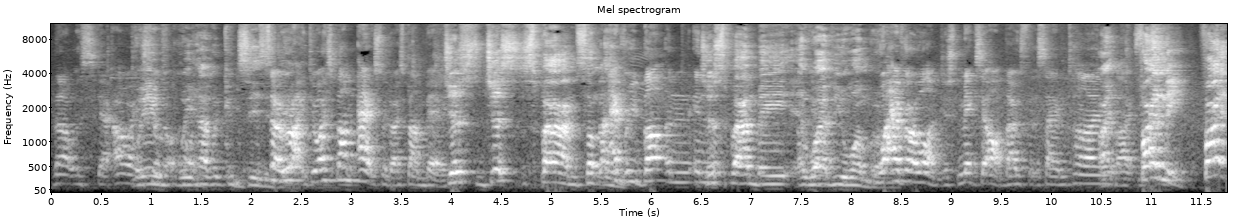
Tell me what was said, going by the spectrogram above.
That was scary. Oh, wait, We we haven't conceded. So, yet. right, do I spam X or do I spam B? Just just spam something. like every button in just spam B and whatever you want, bro. Whatever I want, just mix it up both at the same time. Right, Like, find me. Find.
